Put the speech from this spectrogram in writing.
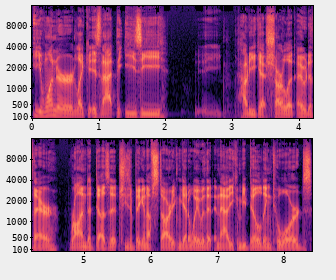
You wonder, like, is that the easy? How do you get Charlotte out of there? Ronda does it. She's a big enough star you can get away with it, and now you can be building towards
